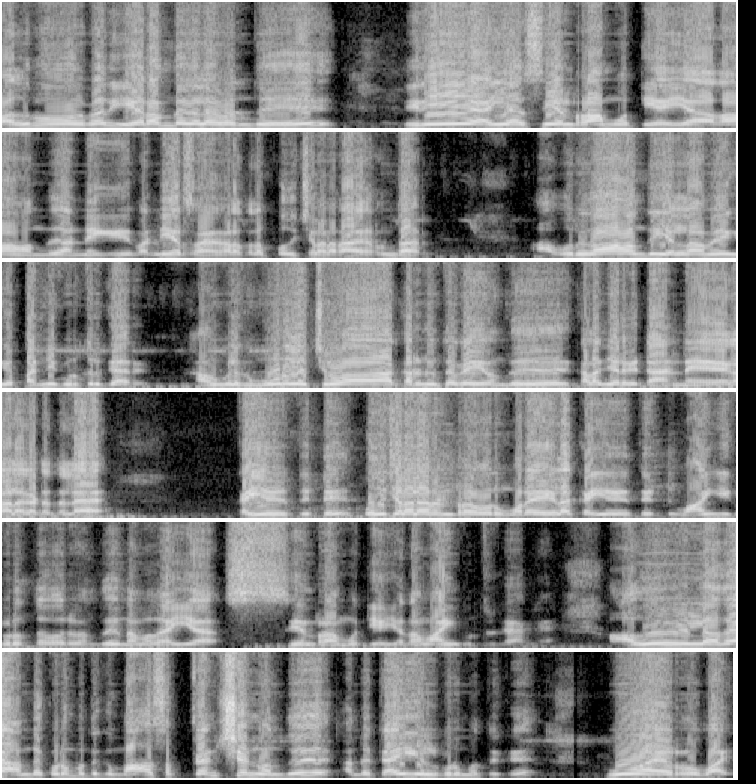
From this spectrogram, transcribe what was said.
பதினோரு பேர் இறந்ததுல வந்து இதே ஐயா சி என் ராமூர்த்தி ஐயா தான் வந்து அன்னைக்கு வன்னியர் சங்க காலத்துல பொதுச் செயலாளராக இருந்தார். அவரு தான் வந்து எல்லாமே இங்க பண்ணி கொடுத்துருக்காரு. அவங்களுக்கு மூணு லட்ச ரூபா கருணை தொகையை வந்து கலைஞர்கிட்ட அன்னைய காலகட்டத்தில் கையெழுத்திட்டு பொதுச்செயலாளர்ன்ற ஒரு முறையில கையெழுத்திட்டு வாங்கி கொடுத்தவர் வந்து நமது ஐயா சி என் ராமூர்த்தி ஐயா தான் வாங்கி கொடுத்துருக்காங்க. அதுவும் இல்லாத அந்த குடும்பத்துக்கு மாச பென்ஷன் வந்து அந்த தேய்கள் குடும்பத்துக்கு மூவாயிரம் ரூபாய்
